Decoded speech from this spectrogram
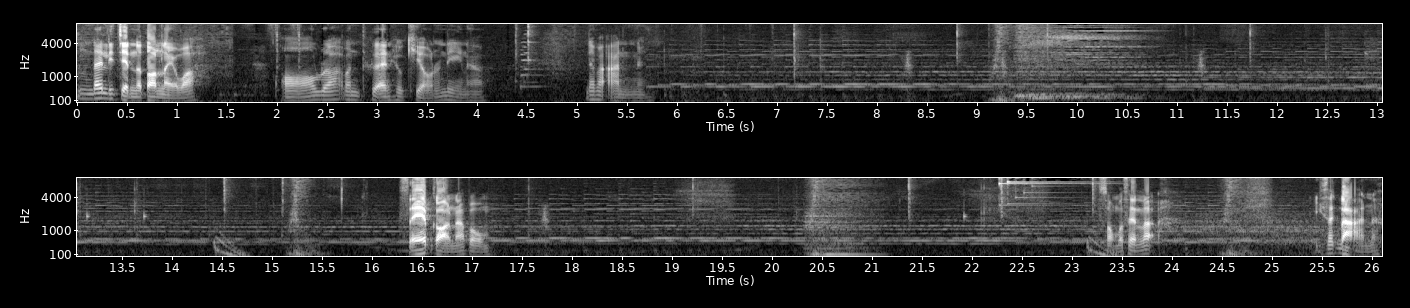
มันได้รีเจนนะตอนไหนวะ อ๋อรู้แล้วมันคืออันเขียวๆนั่นเองนะครับ ได้มาอันหนึ่ง เซฟก่อนนะผม สองเปอร์เซ็นต์ละ อีกสักด่านนะ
